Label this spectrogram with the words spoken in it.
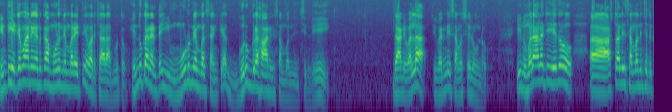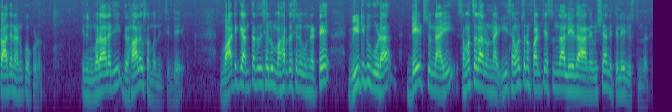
ఇంటి యజమాని కనుక మూడు నెంబర్ అయితే వారు చాలా అద్భుతం. ఎందుకనంటే ఈ మూడు నెంబర్ సంఖ్య గురుగ్రహానికి సంబంధించింది. దానివల్ల ఇవన్నీ సమస్యలు ఉండవు. ఈ నుమరాలజీ ఏదో ఆస్ట్రాలజీకి సంబంధించింది కాదని అనుకోకూడదు. ఇది న్యూమరాలజీ గ్రహాలకు సంబంధించింది. వాటికి అంతర్దశలు మహర్దశలు ఉన్నట్టే వీటికి కూడా డేట్స్ ఉన్నాయి సంవత్సరాలు ఉన్నాయి. ఈ సంవత్సరం పనిచేస్తుందా లేదా అనే విషయాన్ని తెలియజేస్తుంది అది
